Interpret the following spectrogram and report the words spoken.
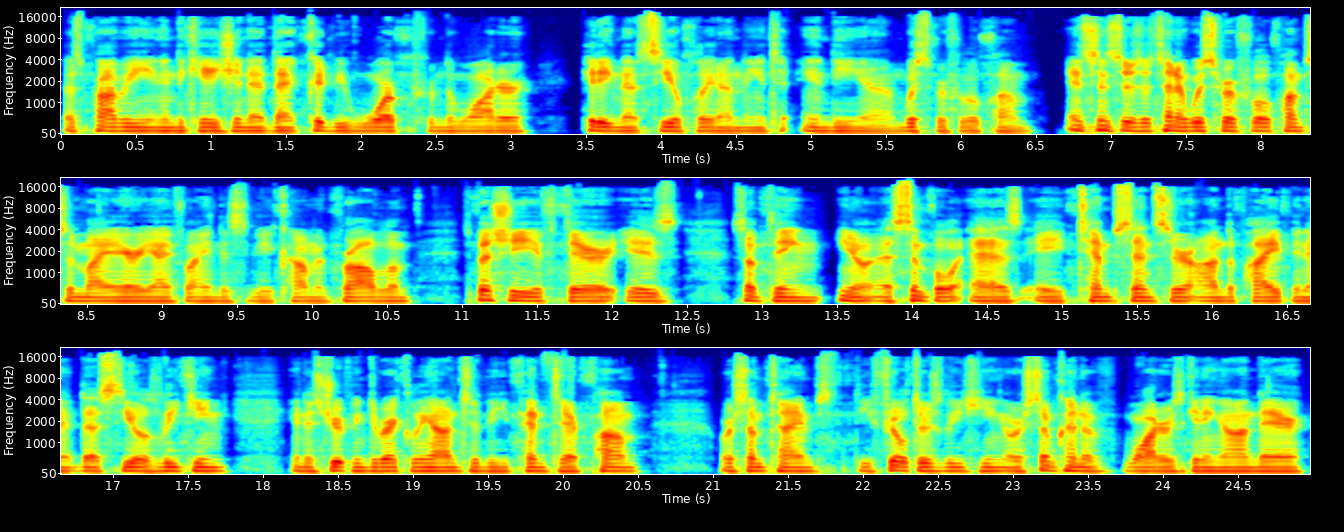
That's probably an indication that that could be warped from the water hitting that seal plate on the in the um, Whisper Flow pump. And since there's a ton of whisper flow pumps in my area, I find this to be a common problem, especially if there is something, you know, as simple as a temp sensor on the pipe and it, that seal is leaking and it's dripping directly onto the Pentair pump, or sometimes the filter's leaking or some kind of water is getting on there.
